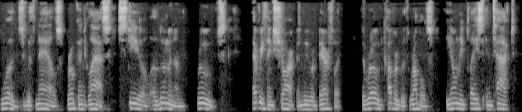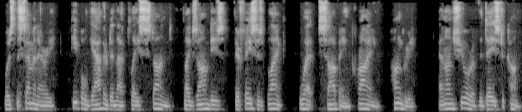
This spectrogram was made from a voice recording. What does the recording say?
woods with nails, broken glass, steel, aluminum, roofs, everything sharp, and we were barefoot. The road covered with rubbles. The only place intact was the seminary. People gathered in that place, stunned, like zombies, their faces blank, wet, sobbing, crying, hungry, and unsure of the days to come.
